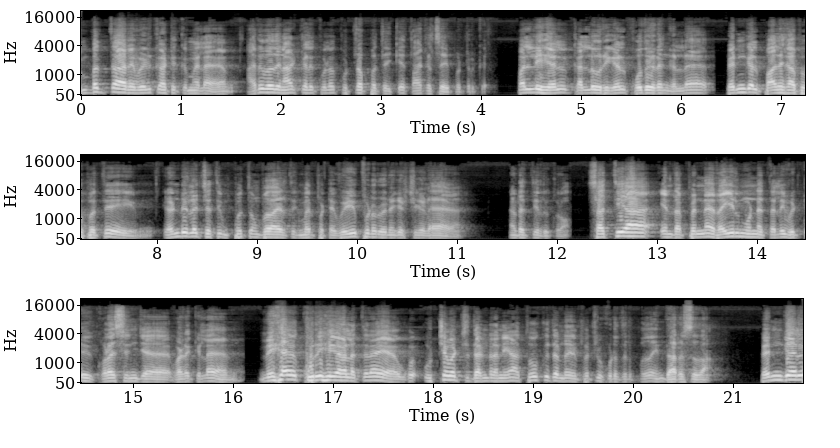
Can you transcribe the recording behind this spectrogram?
எண்பத்தாறு விழுக்காட்டுக்கு மேல அறுபது நாட்களுக்குள்ள குற்றப்பத்திரிக்கை தாக்கல் செய்யப்பட்டிருக்கு. பள்ளிகள் கல்லூரிகள் பொது இடங்கள்ல பெண்கள் பாதுகாப்பு பத்தி ரெண்டு லட்சத்தி முப்பத்தி ஒன்பதாயிரத்துக்கு மேற்பட்ட விழிப்புணர்வு நிகழ்ச்சிகளை நடத்தியிருக்கிறோம். சத்யா என்ற பெண்ணை ரயில் முன்ன தள்ளி விட்டு கொலை செஞ்ச வழக்கில் மிக குறுகிய காலத்தில் உச்சபட்ச தண்டனையாக தூக்கு தண்டனை பெற்று கொடுத்திருப்பது இந்த அரசு தான். பெண்கள்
